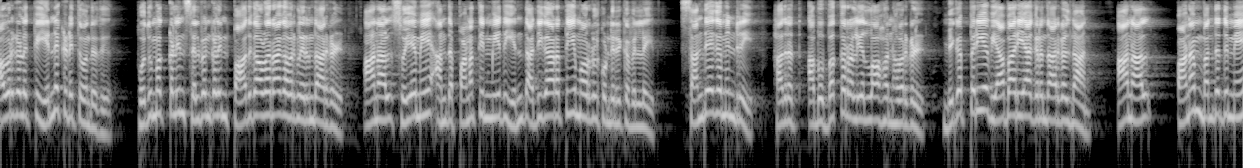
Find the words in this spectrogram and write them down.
அவர்களுக்கு என்ன கிடைத்து வந்தது? பொதுமக்களின் செல்வங்களின் பாதுகாவலராக அவர்கள் இருந்தார்கள். ஆனால் சுயமே அந்த பணத்தின் மீது எந்த அதிகாரத்தையும் அவர்கள் கொண்டிருக்கவில்லை. சந்தேகமின்றி ஹதரத் அபு பக்கர் அலி அல்லாஹன் அவர்கள் மிகப்பெரிய வியாபாரியாக இருந்தார்கள் தான் ஆனால் பணம் வந்ததுமே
